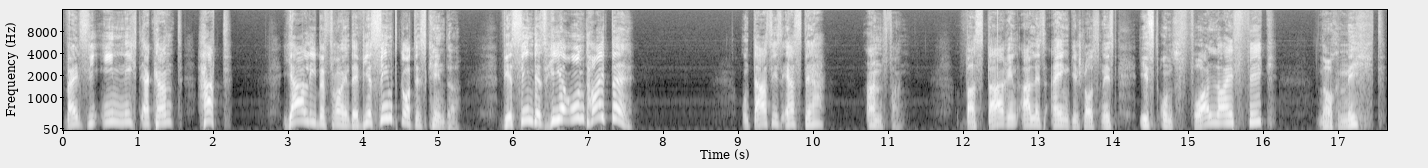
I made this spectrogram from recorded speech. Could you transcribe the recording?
weil sie ihn nicht erkannt hat. Ja, liebe Freunde, wir sind Gottes Kinder. Wir sind es hier und heute. Und das ist erst der Anfang. Was darin alles eingeschlossen ist, ist uns vorläufig noch nicht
